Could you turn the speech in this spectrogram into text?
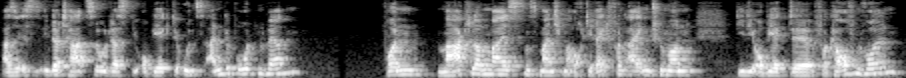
Also ist es in der Tat so, dass die Objekte uns angeboten werden, von Maklern meistens, manchmal auch direkt von Eigentümern, die die Objekte verkaufen wollen.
